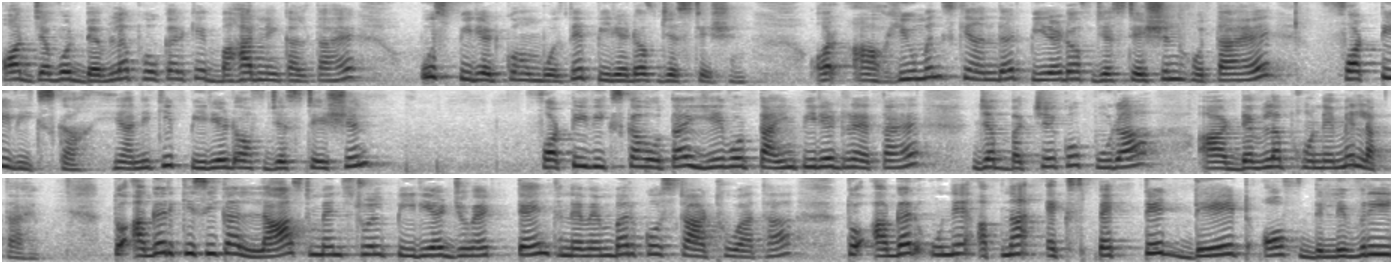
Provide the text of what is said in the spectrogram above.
और जब वो डेवलप होकर के बाहर निकलता है, उस पीरियड को हम बोलते हैं पीरियड ऑफ़ जेस्टेशन और ह्यूमंस के अंदर पीरियड ऑफ़ जेस्टेशन होता है फोर्टी वीक्स का, यानी कि period of gestation forty weeks का होता है, ये वो टाइम पीरियड रहता है जब बच्चे को पूरा डेवलप होने में लगता है। तो अगर किसी का लास्ट मेंस्ट्रुअल पीरियड जो है टेंथ नवंबर को स्टार्ट हुआ था तो अगर उन्हें अपना expected date of delivery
